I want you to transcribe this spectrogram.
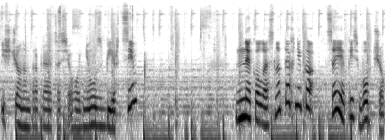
І що нам трапляється сьогодні у збірці? Не колесна техніка, це якийсь вовчок.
